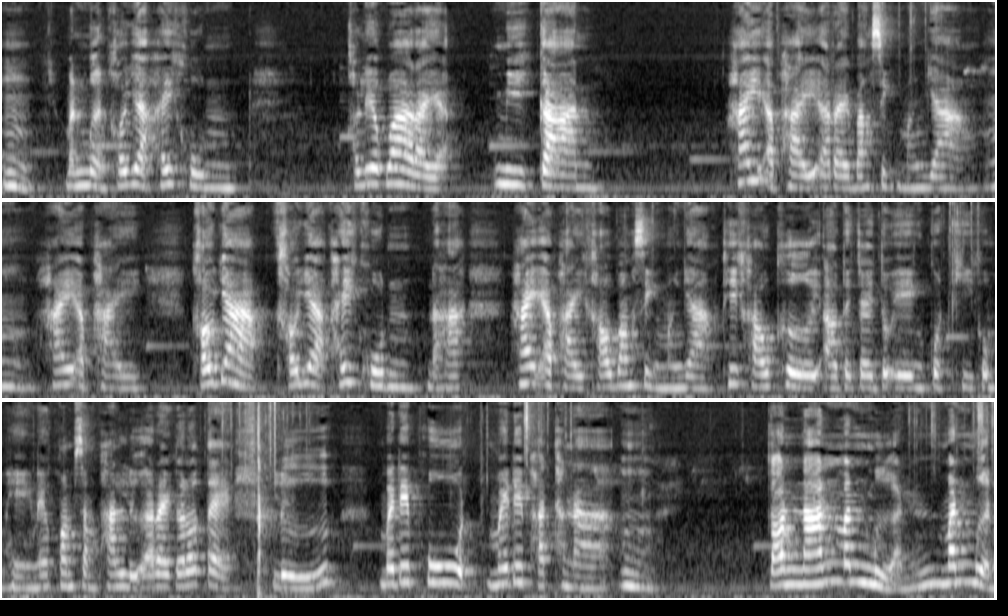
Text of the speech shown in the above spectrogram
อืมมันเหมือนเขาอยากให้คุณ เขาเรียกว่าอะไรอะ่ะ มีการ ให้อภัยอะไรบางสิ่งบางอย่างอให้อภัยเขาอยากเขาอยากให้คุณนะคะ ให้อภัยเขาบางสิ่งบางอย่าง ที่เขาเคยเอาแต่ใจตัวเองกดขี่ข่มเหงในความสัมพันธ์หรืออะไรก็แล้วแต่ หรือไม่ได้พูดไม่ได้พัฒนา อืตอนนั้นมันเหมือนมันเหมือน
